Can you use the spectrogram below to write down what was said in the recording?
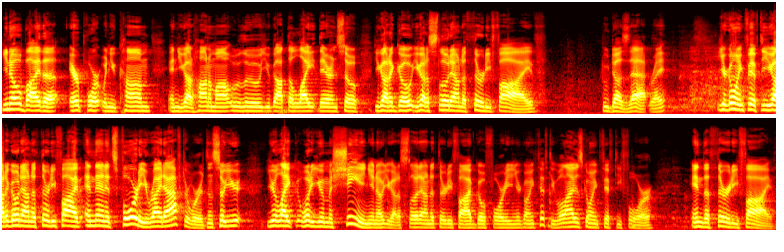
you know, by the airport when you come and you got Hanama'ulu, you got the light there, and so you got to go, you got to slow down to 35. Who does that, right? You're going 50, you got to go down to 35, and then it's 40 right afterwards. And so you're, you're like, what are you, a machine? You know, you got to slow down to 35, go 40, and you're going 50. Well, I was going 54 in the 35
